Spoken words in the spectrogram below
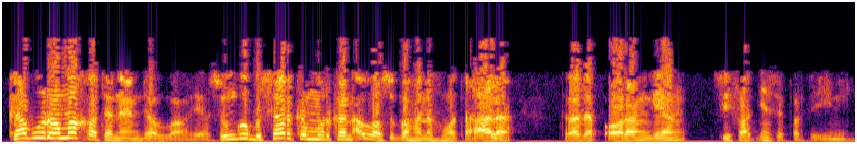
kabura maqatan Allah ya. Sungguh besar kemurkaan Allah Subhanahu wa taala terhadap orang yang sifatnya seperti ini.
